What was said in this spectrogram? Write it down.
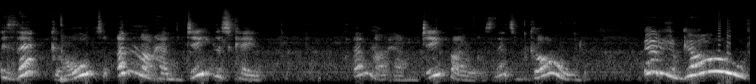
is that gold? I don't know how deep this cave. I don't know how deep I was. That's gold. That is gold.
